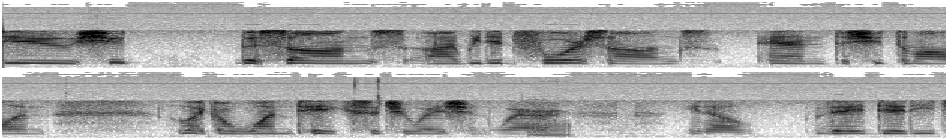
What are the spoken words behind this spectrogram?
to shoot the songs. Uh, we did four songs, and to shoot them all in like a one take situation where, you know, they did each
